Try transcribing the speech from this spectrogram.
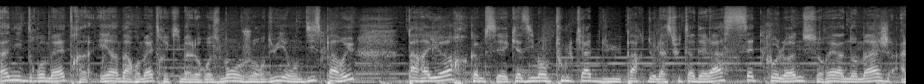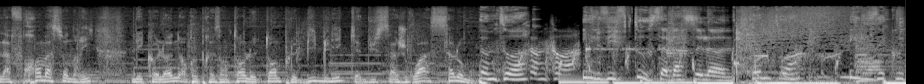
un hydromètre et un baromètre qui malheureusement aujourd'hui ont disparu. Par ailleurs, comme c'est quasiment tout le cas du parc de la Ciutadella, cette colonne serait un hommage à la franc-maçonnerie, les colonnes représentant le temple biblique du sage roi Salomon. Comme toi, comme toi, ils vivent tous à Barcelone. Comme toi, ils écoutent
